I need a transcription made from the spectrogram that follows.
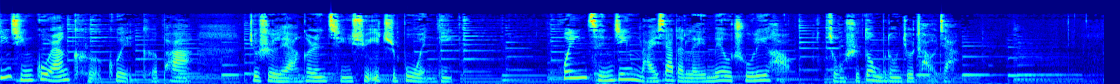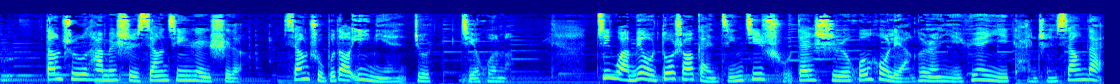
亲情固然可贵，可怕就是两个人情绪一直不稳定。婚姻曾经埋下的雷没有处理好，总是动不动就吵架。当初他们是相亲认识的，相处不到一年就结婚了。尽管没有多少感情基础，但是婚后两个人也愿意坦诚相待，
